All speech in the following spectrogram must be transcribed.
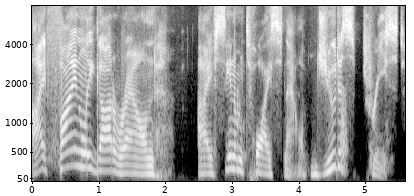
I finally got around. I've seen him twice now. Judas Priest.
